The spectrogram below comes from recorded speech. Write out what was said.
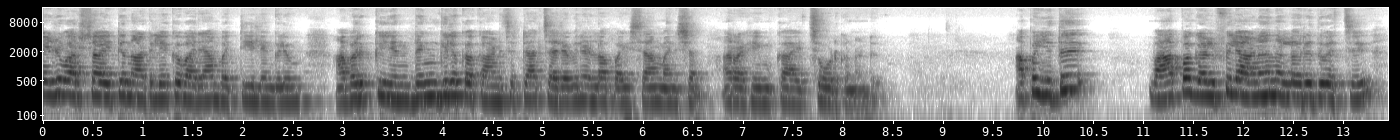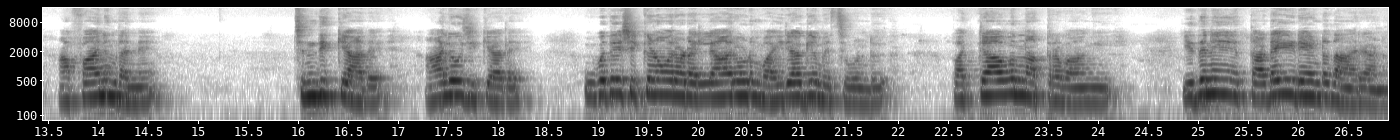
ഏഴ് വർഷമായിട്ട് നാട്ടിലേക്ക് വരാൻ പറ്റിയില്ലെങ്കിലും അവർക്ക് എന്തെങ്കിലുമൊക്കെ കാണിച്ചിട്ട് ആ ചെലവിനുള്ള പൈസ മനുഷ്യൻ റഹീംക്ക് അയച്ചു കൊടുക്കുന്നുണ്ട്. അപ്പോൾ ഇത് വാപ്പ ഗൾഫിലാണ് എന്നുള്ളൊരിത് വെച്ച് അഫാനും തന്നെ ചിന്തിക്കാതെ ആലോചിക്കാതെ ഉപദേശിക്കണവരോടെല്ലാവരോടും വൈരാഗ്യം വെച്ചുകൊണ്ട് പറ്റാവുന്ന അത്ര വാങ്ങി ഇതിന് തടയിടേണ്ടത് ആരാണ്?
